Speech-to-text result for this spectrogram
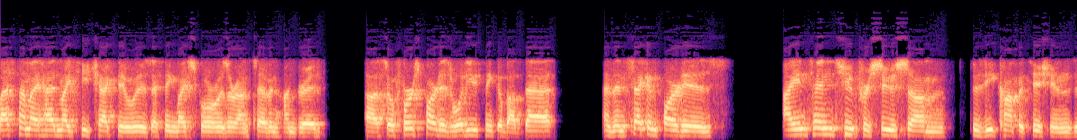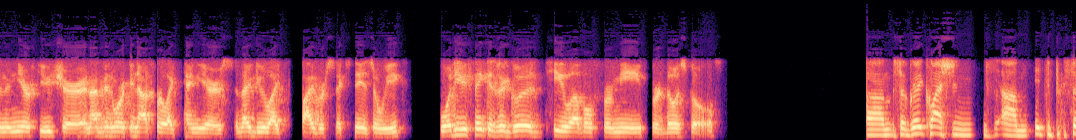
Last time I had my T checked, it was I think my score was around 700. Uh, so first part is what do you think about that? And then second part is I intend to pursue some physique competitions in the near future, and I've been working out for like 10 years, and I do like five or six days a week. What do you think is a good T level for me for those goals? Um, so great questions. Um, it, so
